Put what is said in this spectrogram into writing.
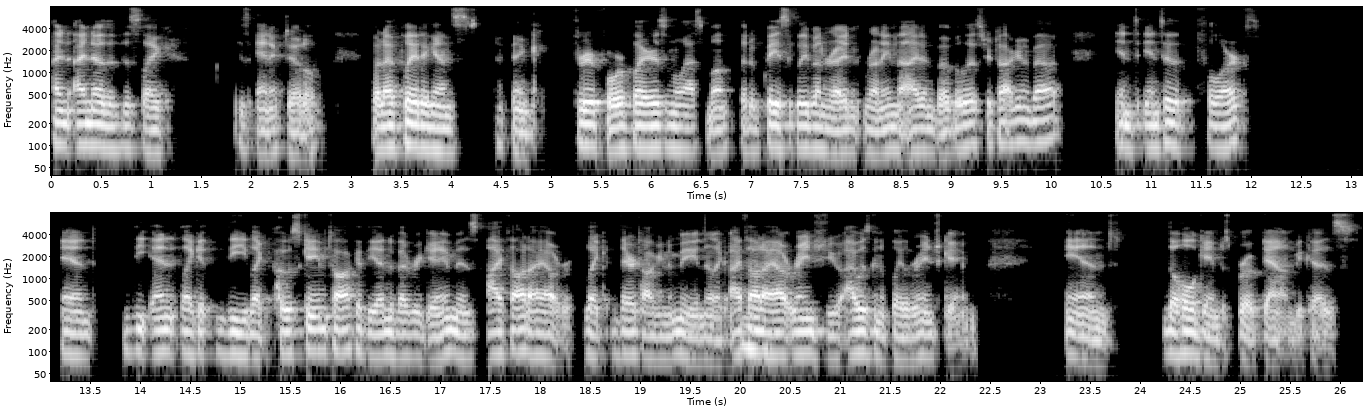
I I know that this like is anecdotal, but I've played against I think three or four players in the last month that have basically been right, running the Iden Boba list you're talking about into into full arcs, and the end like it, the like post game talk at the end of every game is I thought I out like they're talking to me and they're like I thought I outranged you. I was going to play the range game, and the whole game just broke down because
